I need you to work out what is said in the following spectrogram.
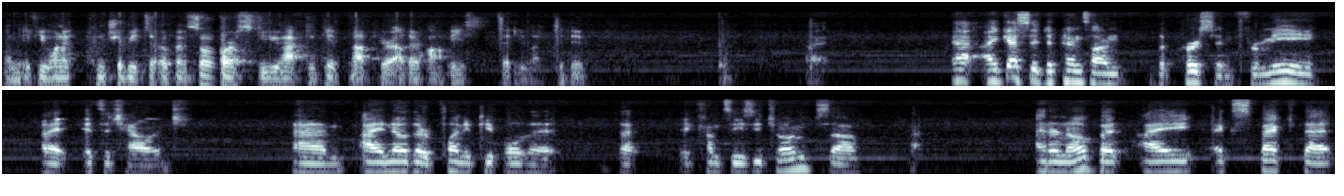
And if you want to contribute to open source, do you have to give up your other hobbies that you like to do? I guess it depends on the person. For me, uh, it's a challenge. Um, I know there are plenty of people that that it comes easy to them. So I don't know, but I expect that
